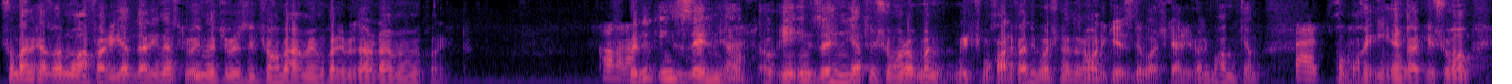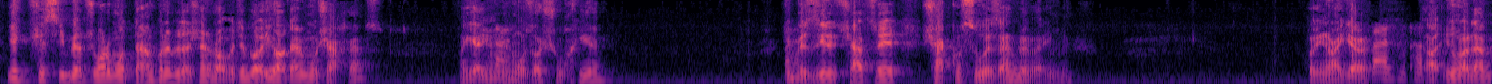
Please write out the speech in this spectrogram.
شما از موفقیت در این است که به این نتیجه برسید شما به هم نمی‌خورید به درد هم نمی‌خورید. ببینید این ذهنیت این ذهنیت شما رو من هیچ مخالفتی باش ندارم حالی که ازدواج کردید ولی می‌خوام بگم بله. خب آخه این اینقدر که شما یک کسی بیاد شما رو متهم کنه به داشتن رابطه با یه آدم مشخص. مگر این بله. موضوع شوخیه؟ که به زیر چتر شک و سوء زن ببریم. خب این اگر بله، این آدم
